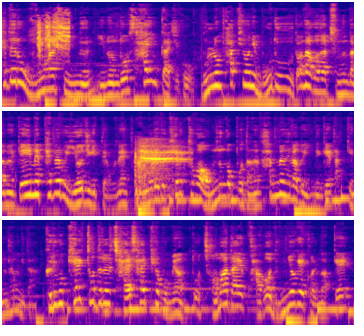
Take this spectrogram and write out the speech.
최대로 운영할 수 있는 인원도 4인까지고 물론 파티원이 모두 떠나거나 죽는다면 게임의 패배로 이어지기 때문에 아무래도 캐릭터가 없는 것보다는 한 명이라도 있는 게 낫기는 합니다. 그리고 캐릭터들을 잘 살펴보면 또 저마다의 과거 능력에 걸맞게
